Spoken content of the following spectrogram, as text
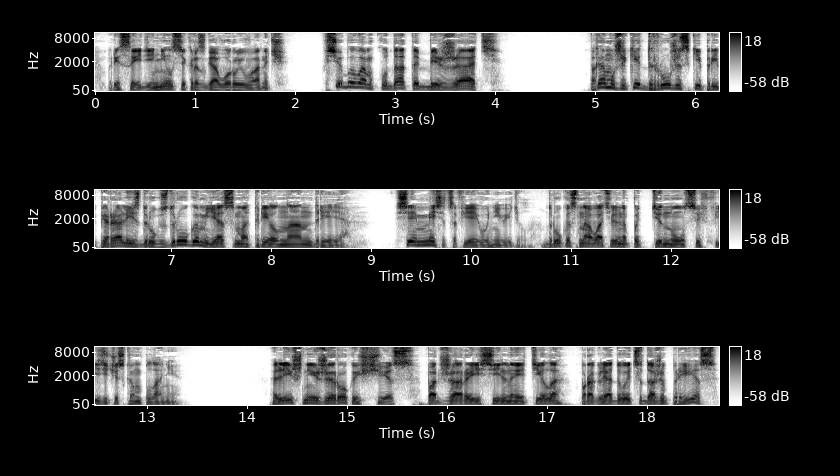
— присоединился к разговору Иваныч. «Все бы вам куда-то бежать». Пока мужики дружески припирались друг с другом, я смотрел на Андрея. Семь месяцев я его не видел. Друг основательно подтянулся в физическом плане. Лишний жирок исчез, поджарое и сильное тело, проглядывается даже пресс.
